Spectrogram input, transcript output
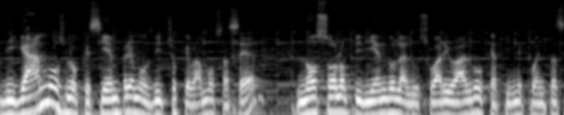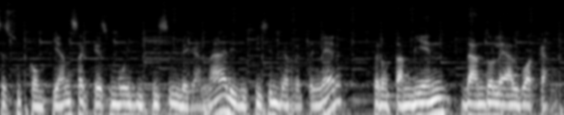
digamos lo que siempre hemos dicho que vamos a hacer, no solo pidiéndole al usuario algo que a fin de cuentas es su confianza, que es muy difícil de ganar y difícil de retener, pero también dándole algo a cambio.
